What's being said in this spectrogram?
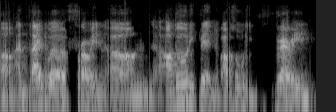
Um, and they were throwing. Um, I'd already been. I was already very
